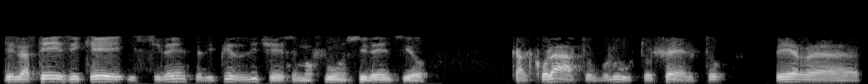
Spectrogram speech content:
della tesi che il silenzio di Pio XII fu un silenzio calcolato, voluto, scelto per eh,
